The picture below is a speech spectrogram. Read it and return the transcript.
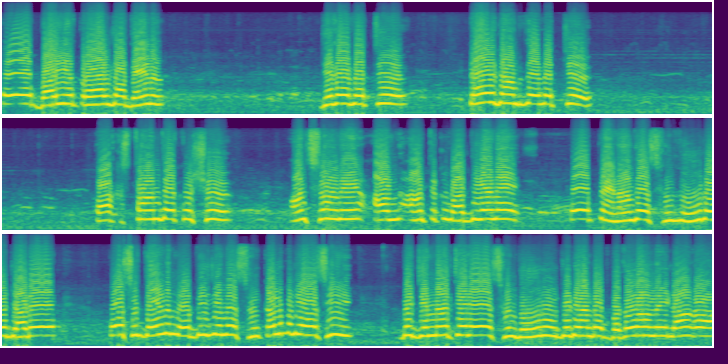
ਉਹ 22 ਅਪ੍ਰੈਲ ਦਾ ਦਿਨ, ਜਿਹਦੇ ਵਿੱਚ ਪਹਿਲਗਾਮ ਦੇ ਵਿੱਚ ਪਾਕਿਸਤਾਨ ਦੇ ਕੁਝ ਅੰਸ਼ਾਂ ਨੇ ਆਤੰਕਵਾਦੀਆਂ ਨੇ, ਉਹ ਭੈਣਾਂ ਦੇ ਸੰਦੂਰ ਉਜਾੜੇ। ਉਸ ਦਿਨ ਮੋਦੀ ਜੀ ਨੇ ਸੰਕਲਪ ਲਿਆ ਸੀ ਵੀ ਜਿੰਨਾ ਚਿਰ ਇਹ ਸੰਦੂਰ ਉਜੜਿਆਂ ਦਾ ਬਦਲਾ ਨਹੀਂ ਲਾਂਗਾ,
